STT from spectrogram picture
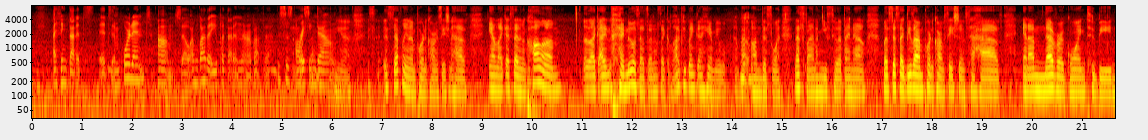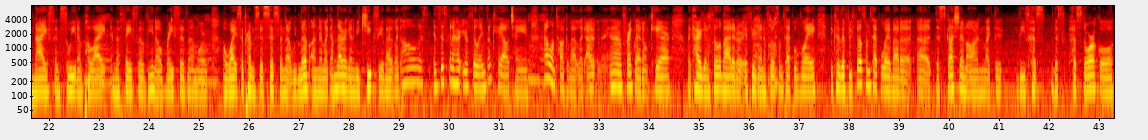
I think that it's it's important. Um, so I'm glad that you put that in there about the this is breaking awesome. down. Yeah, it's, it's definitely an important conversation to have. And like I said in the column, like I, I knew it was outside. I was like, a lot of people ain't gonna hear me about mm-hmm. on this one. That's fine. I'm used to it by now. But it's just like these are important conversations to have, and I'm never going to be nice and sweet and polite mm-hmm. in the face of you know racism mm-hmm. or a white supremacist system that we live under. Like I'm never going to be cutesy about it. Like oh, is, is this going to hurt your feelings? Okay, I'll change. Mm-hmm. I won't talk about it. Like I, uh, frankly, I don't care. Like how you're going to feel about it or if you're going to feel some type of way. Because if you feel some type of way about a, a discussion on like the these his, this historical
